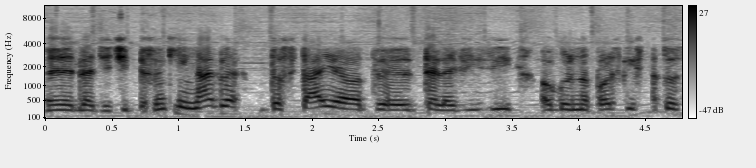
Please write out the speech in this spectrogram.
e, dla dzieci piosenki i nagle dostaje od e, telewizji ogólnopolskich status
